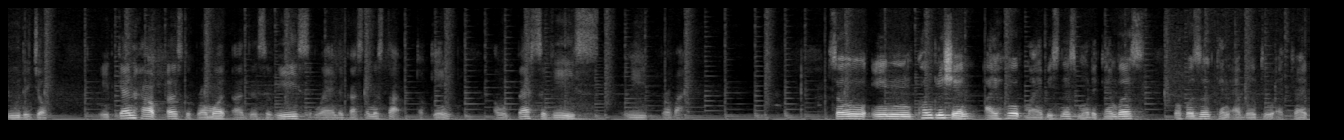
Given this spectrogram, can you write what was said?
do the job. It can help us to promote uh, the service when the customer start talking. Our best service we provide. So in conclusion i hope my business model canvas proposal can able to attract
